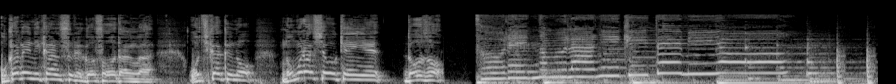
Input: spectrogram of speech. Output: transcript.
お金に関するご相談は、お近くの野村証券へどうぞ。それ野村に来てみよう。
